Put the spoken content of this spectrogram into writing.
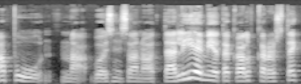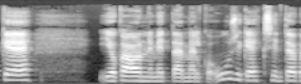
apuna, voisin sanoa. Tämä liemi, jota Kalkkaros tekee, joka on nimittäin melko uusi keksintö,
